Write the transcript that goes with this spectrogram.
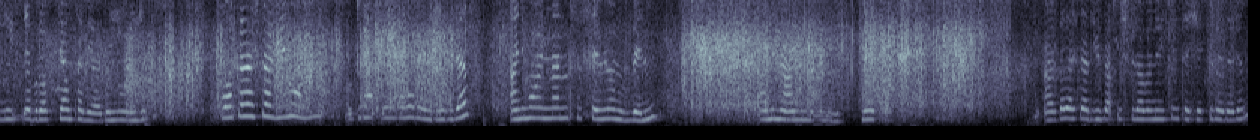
ligde bırakacağım tabii adını oyunu. Bu arkadaşlar yeni oyun. Fotoğraf Beyaz'a benziyor biraz. Anime oyunlarını siz seviyorsunuz benim. Anime anime anime. Neyse. Arkadaşlar 161 abone için teşekkür ederim.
